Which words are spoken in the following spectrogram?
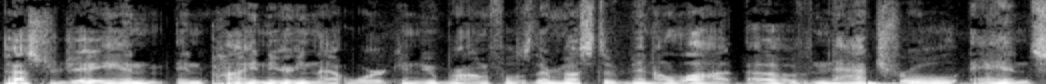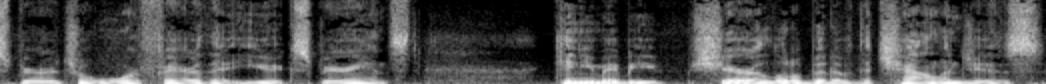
Pastor Jay, in in pioneering that work in New Braunfels, there must have been a lot of natural and spiritual warfare that you experienced. Can you maybe share a little bit of the challenges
